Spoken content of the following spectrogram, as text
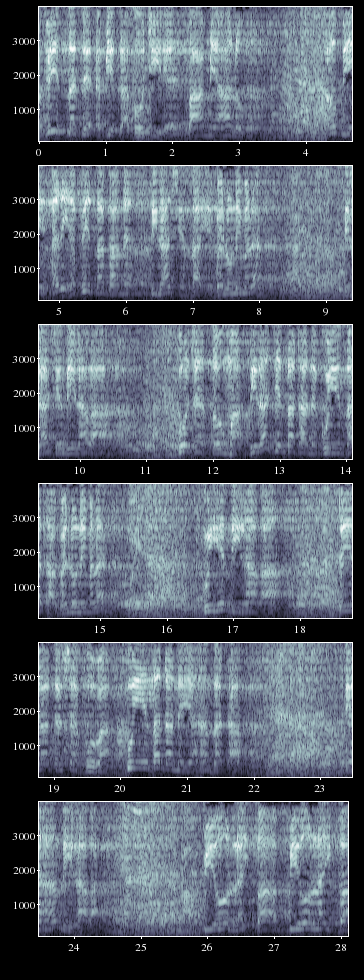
အဖေတတ်တဲ့အပြစ်ကကိုကြီးတယ်ဘာများလို့ဟုတ်ပြီအဲ့ဒီအဖေတတ်တာနဲ့သီလရှင်တတ်ရင်ဘယ်လိုနေမလဲသီလရှင်သီလက63မှာသီလရှင်တတ်တာနဲ့ကိုရင်တတ်တာဘယ်လိုနေမလဲကိုရင်သီလက119ပါကိုရင်တတ်တာနဲ့ယဟန်တတ်တာယဟန်သီလက ပြောလိုက်ပါပြောလိုက်ပါ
